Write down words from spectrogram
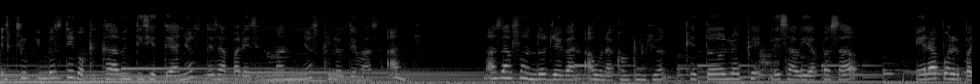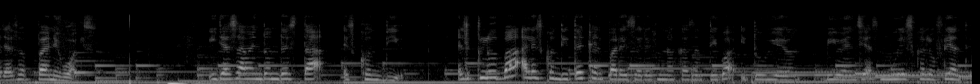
El club investigó que cada 27 años desaparecen más niños que los demás años. Más a fondo llegan a una conclusión que todo lo que les había pasado era por el payaso Pennywise. Y ya saben dónde está escondido. El club va al escondite que al parecer es una casa antigua y tuvieron vivencias muy escalofriantes.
